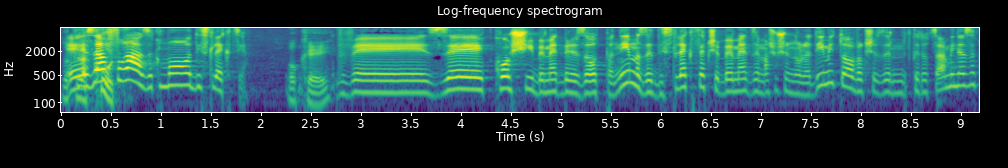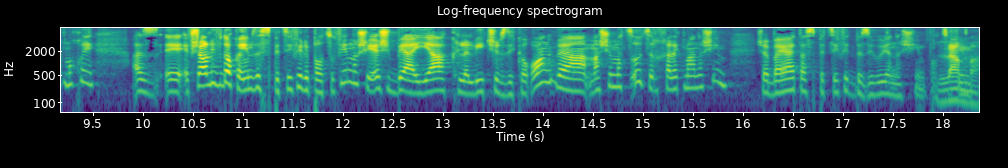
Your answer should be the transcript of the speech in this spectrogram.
זאת אה, לקות. זה הפרעה, זה כמו דיסלקציה. אוקיי. וזה קושי באמת בלזהות פנים, אז זה דיסלקציה כשבאמת זה משהו שנולדים איתו, אבל כשזה כתוצאה מנזק מוחי, אז אה, אפשר לבדוק האם זה ספציפי לפרצופים או שיש בעיה כללית של זיכרון, ומה שמצאו אצל חלק מהאנשים, שהבעיה הייתה ספציפית בזיהוי אנשים, פרצופים. למה?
